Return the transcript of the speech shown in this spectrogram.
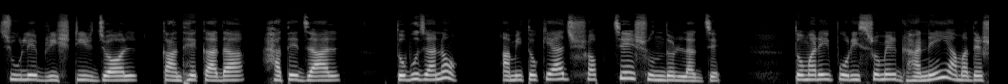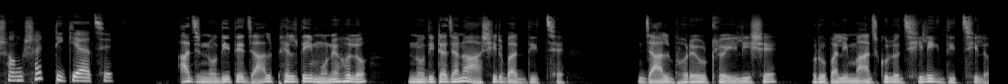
চুলে বৃষ্টির জল, কাঁধে কাদা, হাতে জাল। তবু জানো, আমি তোকে আজ সবচেয়ে সুন্দর লাগছে। তোমার এই পরিশ্রমের ঘ্রাণেই আমাদের সংসার টিকে আছে। আজ নদীতে জাল ফেলতেই মনে হল, নদীটা যেন আশীর্বাদ দিচ্ছে। জাল ভরে উঠল ইলিশে, রূপালী মাছগুলো ঝিলিক দিচ্ছিল।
